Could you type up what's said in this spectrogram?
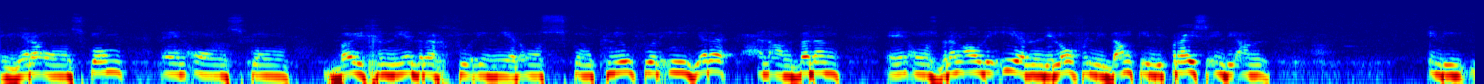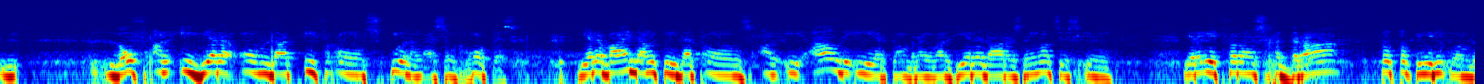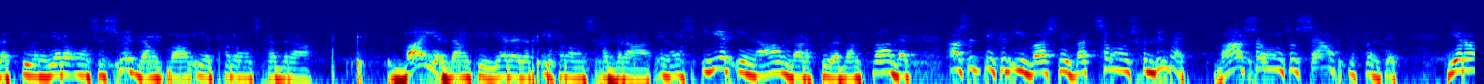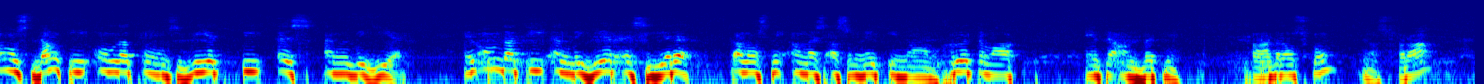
En Here, ons kom en ons kom buig nederig voor U neer. Ons kom kniel voor U, Here, in aanbidding en ons bring al die eer en die lof en die dank en die prys en die aan en die lof aan U, Here, omdat U vir ons koning is en God is. Here, baie dankie dat ons aan U al die eer kan bring want Here, daar is niemand soos U nie. Here, U het vir ons gedra tot op hierdie oomblik toe en Here ons is so dankbaar U het vir ons gedra. Baie dankie Here dat U vir ons gedra het en ons eer U naam daarvoor want Vader, as dit nie vir U was nie, wat sou ons gedoen het? Waar sou ons onsself bevind het? Here ons dank U omdat ons weet U is in beheer. En omdat U in beheer is, Here, kan ons nie anders as om net U naam groot te maak en te aanbid nie. Vader, ons kom En ons vra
